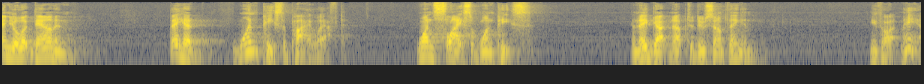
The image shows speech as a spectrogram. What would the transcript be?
And you look down and they had one piece of pie left, one slice of one piece. And they'd gotten up to do something, and you thought, man,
